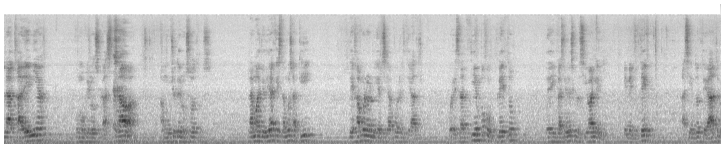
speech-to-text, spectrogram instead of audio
la academia como que nos castraba a muchos de nosotros. La mayoría que estamos aquí dejamos la universidad por el teatro, por estar tiempo completo, dedicación exclusiva en el, en el TEC, haciendo teatro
